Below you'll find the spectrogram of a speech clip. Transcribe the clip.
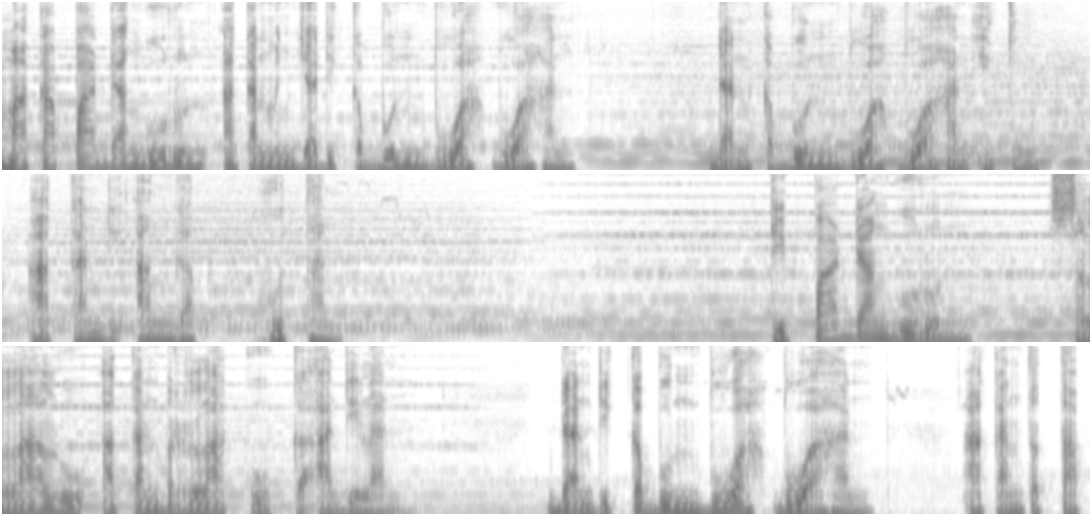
maka padang gurun akan menjadi kebun buah-buahan, dan kebun buah-buahan itu akan dianggap hutan. Di padang gurun selalu akan berlaku keadilan, dan di kebun buah-buahan akan tetap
